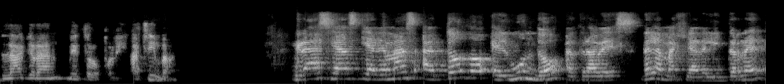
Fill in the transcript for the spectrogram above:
la gran metrópoli. A Chimba. Gracias y además a todo el mundo a través de la magia del Internet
